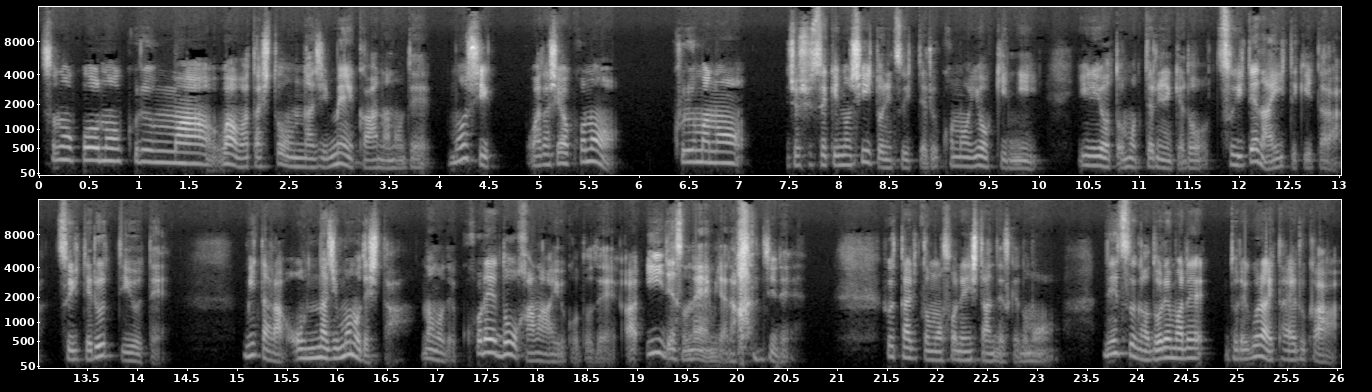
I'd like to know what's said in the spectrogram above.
その子の車は私と同じメーカーなので、もし私はこの車の助手席のシートについてるこの容器に入れようと思ってるんやけど、ついてないって聞いたら、ついてるって言うて、見たら同じものでした。なので、これどうかないうことで、あ、いいですね、みたいな感じで。二人ともそれにしたんですけども、熱がどれまで、どれぐらい耐えるか、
